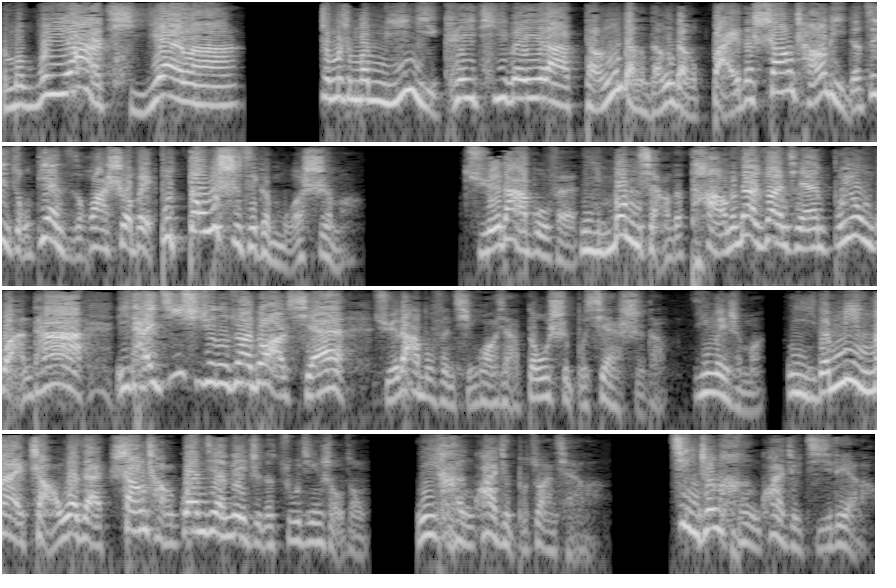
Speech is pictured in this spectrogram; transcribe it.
什么 VR 体验啦，什么什么迷你 KTV 啦，等等等等，摆在商场里的这种电子化设备，不都是这个模式吗？绝大部分你梦想的躺在那赚钱，不用管它，一台机器就能赚多少钱？绝大部分情况下都是不现实的，因为什么？你的命脉掌握在商场关键位置的租金手中，你很快就不赚钱了，竞争很快就激烈了，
